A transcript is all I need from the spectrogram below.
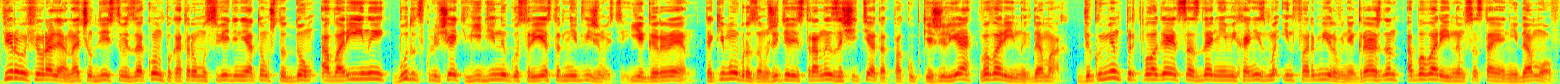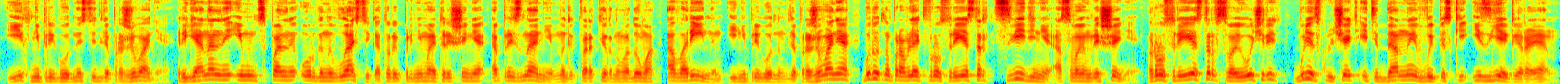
1 февраля начал действовать закон, по которому сведения о том, что дом аварийный, будут включать в единый госреестр недвижимости, ЕГРН. Таким образом, жители страны защитят от покупки жилья в аварийных домах. Документ предполагает создание механизма информирования граждан об аварийном состоянии домов и их непригодности для проживания. Региональные и муниципальные органы власти, которые принимают решение о признании многоквартирного дома аварийным и непригодным для проживания, будут направлять в Росреестр сведения о своем решении. Росреестр, в свою очередь, будет включать эти данные данные выписки из ЕГРН.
